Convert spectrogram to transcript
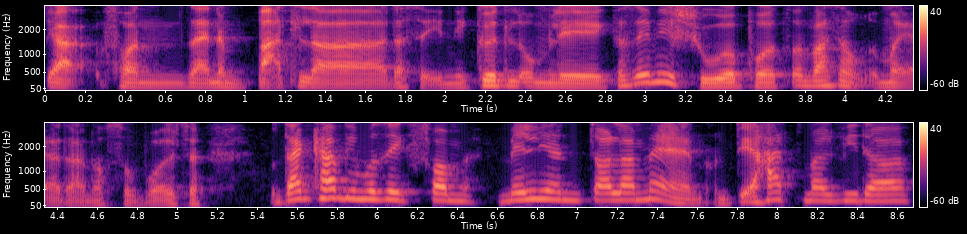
ja, von seinem Butler, dass er ihm die Gürtel umlegt, dass er ihm die Schuhe putzt und was auch immer er da noch so wollte. Und dann kam die Musik vom Million Dollar Man und der hat mal wieder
